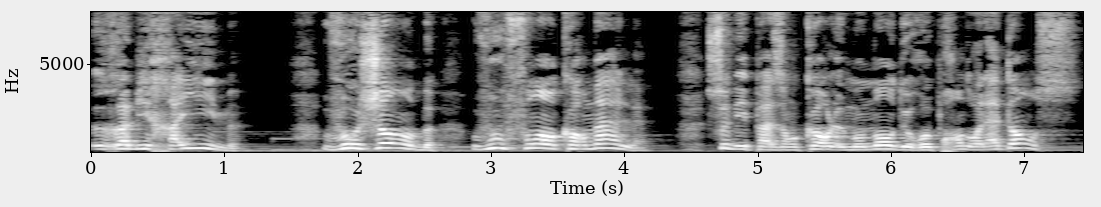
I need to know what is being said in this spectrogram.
Rabbi Chaim, vos jambes vous font encore mal. Ce n'est pas encore le moment de reprendre la danse.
